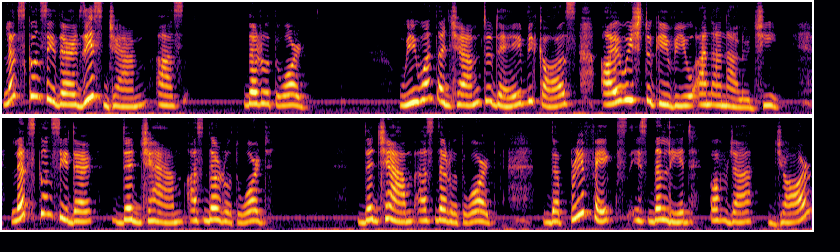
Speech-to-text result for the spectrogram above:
Let's consider this jam as the root word. We want a jam today because I wish to give you an analogy. Let's consider the jam as the root word. The jam as the root word. The prefix is the lid of the jar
